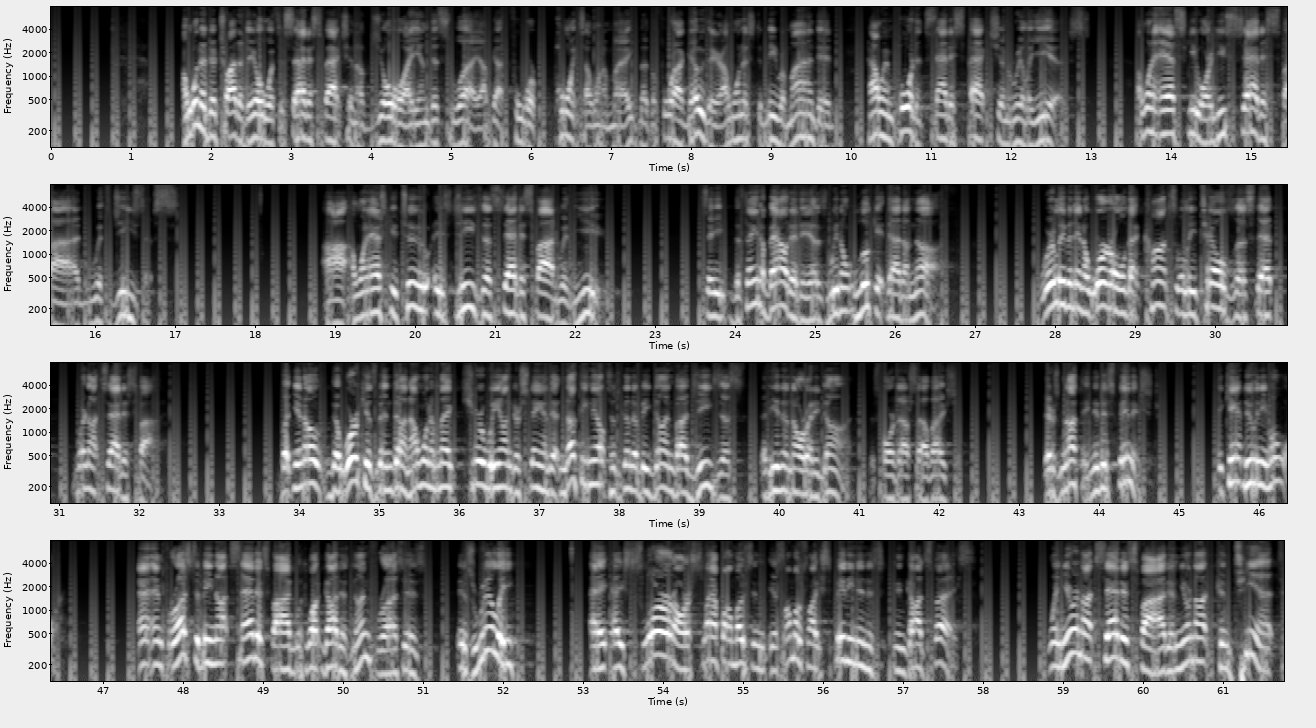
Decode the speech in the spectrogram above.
I wanted to try to deal with the satisfaction of joy in this way. I've got four points I want to make, but before I go there, I want us to be reminded how important satisfaction really is. I want to ask you are you satisfied with Jesus? Uh, I want to ask you, too, is Jesus satisfied with you? See, the thing about it is, we don't look at that enough. We're living in a world that constantly tells us that we're not satisfied. But you know, the work has been done. I want to make sure we understand that nothing else is going to be done by Jesus that he didn't already done as far as our salvation. There's nothing. It is finished. He can't do any more. And, for us to be not satisfied with what God has done for us is, is really a, a slur or a slap almost in, it's almost like spitting in, his, in God's face when you're not satisfied and you're not content,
